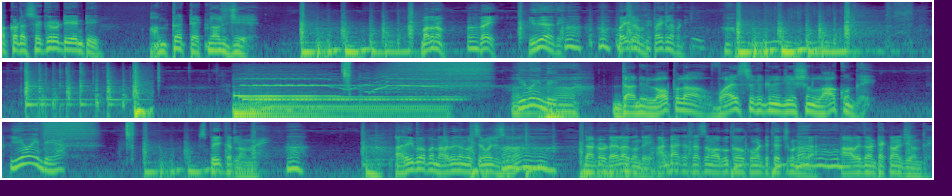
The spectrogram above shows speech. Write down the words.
అక్కడ సెక్యూరిటీ ఏంటి? అంతా టెక్నాలజీయే. మదనం రేయ్ ఇదే అది. పైకి లేపండి పైకి లేపండి ఏమైంది? దాని లోపల వాయిస్ రికగ్నైజేషన్ లాక్ ఉంది. ఏమైందయ్యా స్పీకర్లు ఉన్నాయి. అలీబాబా నలభై వందల సినిమా చూసావా? దాంట్లో డైలాగ్ ఉంది. అండాక కసం అబుక హుకం అంటే తెచ్చుకుంటా ఆ విధమైన టెక్నాలజీ ఉంది.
